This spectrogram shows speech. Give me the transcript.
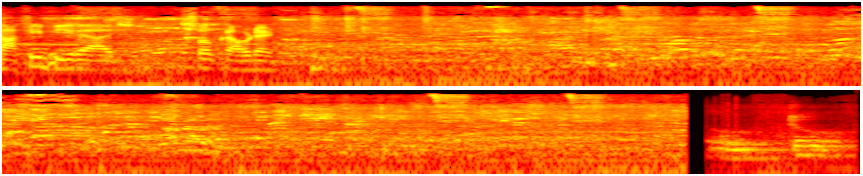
काफी भीड़ है आज सो क्राउडेड to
